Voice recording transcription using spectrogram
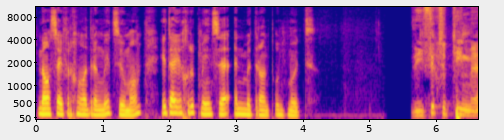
Na sy vergadering met Zuma, het hy 'n groep mense in Midrand ontmoet. The Fixit team uh,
